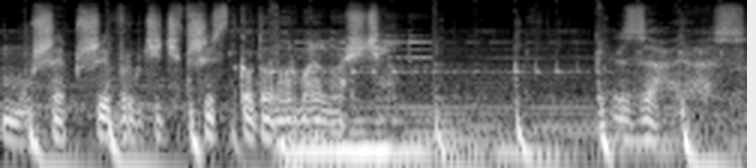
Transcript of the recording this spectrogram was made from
Muszę przywrócić wszystko do normalności. Zaraz.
